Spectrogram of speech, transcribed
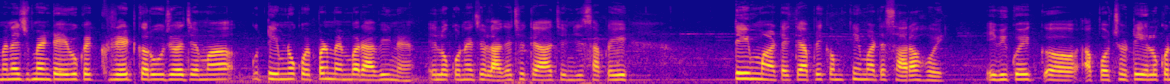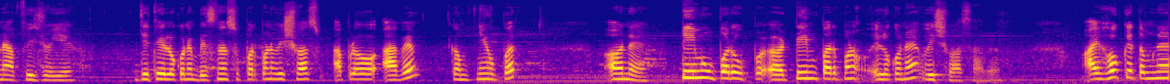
મેનેજમેન્ટે એવું કંઈક ક્રિએટ કરવું જોઈએ જેમાં ટીમનો કોઈ પણ મેમ્બર આવીને એ લોકોને જે લાગે છે કે આ ચેન્જીસ આપણી ટીમ માટે કે આપણી કંપની માટે સારા હોય, એવી કોઈક ઓપોર્ચ્યુનિટી એ લોકોને આપવી જોઈએ. જેથી એ લોકોને બિઝનેસ ઉપર પણ વિશ્વાસ આપણો આવે કંપની ઉપર અને ટીમ ઉપર ઉપર ટીમ પર પણ એ લોકોને વિશ્વાસ આવે. આઈ હોપ કે તમને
